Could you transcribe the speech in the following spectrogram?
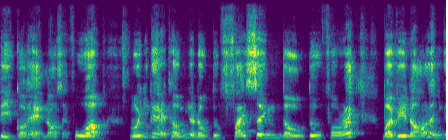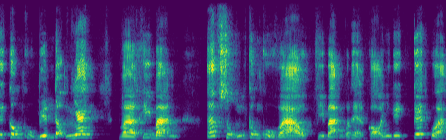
thì có thể nó sẽ phù hợp với những cái hệ thống như đầu tư phái sinh, đầu tư forex. Bởi vì đó là những cái công cụ biến động nhanh và khi bạn áp dụng những công cụ vào thì bạn có thể có những cái kết quả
